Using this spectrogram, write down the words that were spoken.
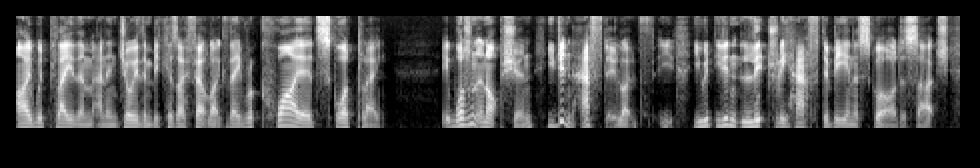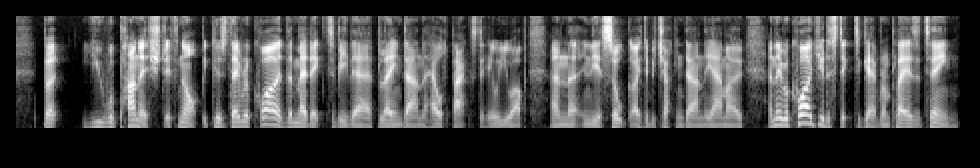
I would play them and enjoy them because I felt like they required squad play. It wasn't an option. You didn't have to. Like you, you, didn't literally have to be in a squad as such, but you were punished if not because they required the medic to be there, laying down the health packs to heal you up, and the, and the assault guy to be chucking down the ammo, and they required you to stick together and play as a team.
